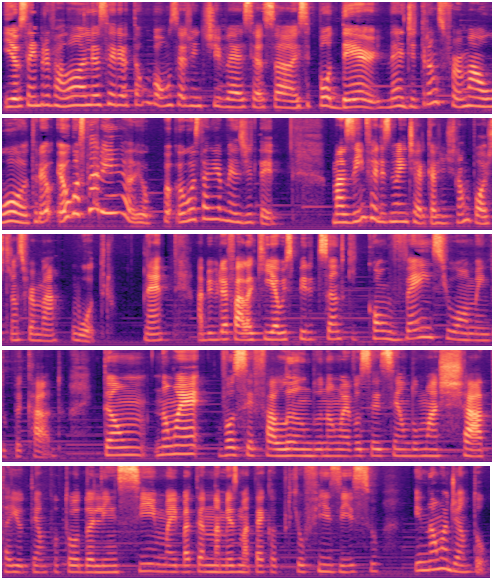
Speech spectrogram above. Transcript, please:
E eu sempre falo, olha, seria tão bom se a gente tivesse essa, esse poder, né, de transformar o outro. Eu, eu gostaria, eu, eu gostaria mesmo de ter. Mas, infelizmente, Erika, a gente não pode transformar o outro né? A Bíblia fala que é o Espírito Santo que convence o homem do pecado. Então, não é você falando, não é você sendo uma chata e o tempo todo ali em cima e batendo na mesma tecla porque eu fiz isso e não adiantou.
